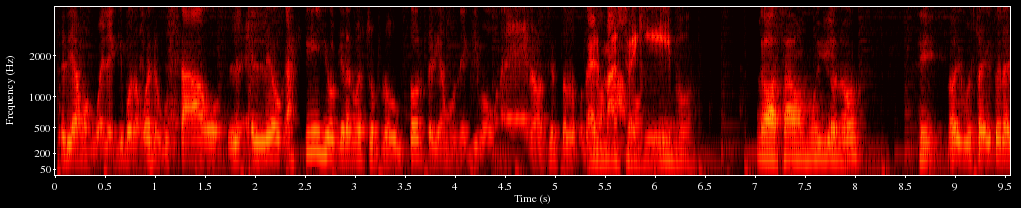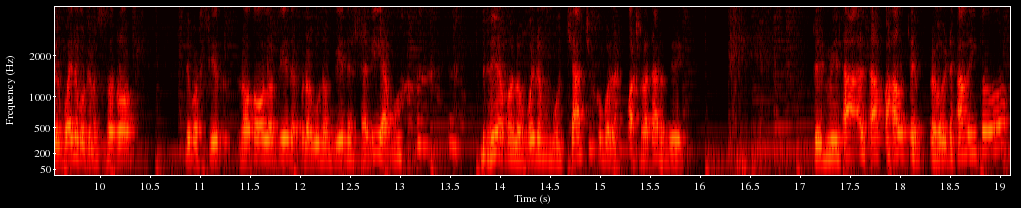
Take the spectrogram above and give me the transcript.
teníamos buen equipo, ¿no? bueno, Gustavo, el el Leo Castillo, que era nuestro productor, teníamos un equipo bueno, ¿no es cierto? Lo- lo Hermoso equipo. Lo pasábamos muy ¿sí bien. ¿no? Sí. No, y Gustavito era el bueno porque nosotros, de por sí, no todos los viernes, pero algunos viernes salíamos. Teníamos los buenos muchachos como a las 4 de la tarde. Terminaba la pauta, el programa y todo.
